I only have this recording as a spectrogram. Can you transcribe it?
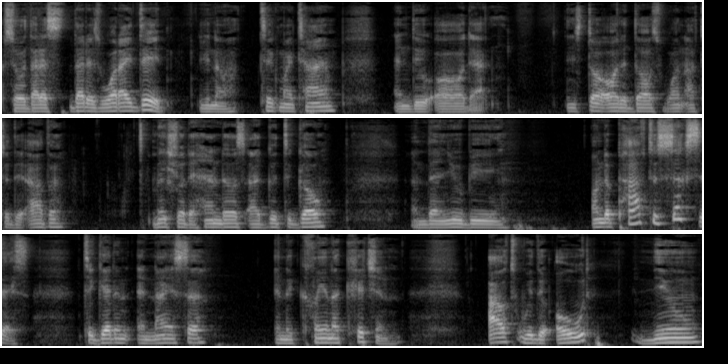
So that is that is what I did. You know, take my time and do all that. Install all the doors one after the other. Make sure the handles are good to go. And then you'll be on the path to success to getting a nicer and a cleaner kitchen. Out with the old, new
